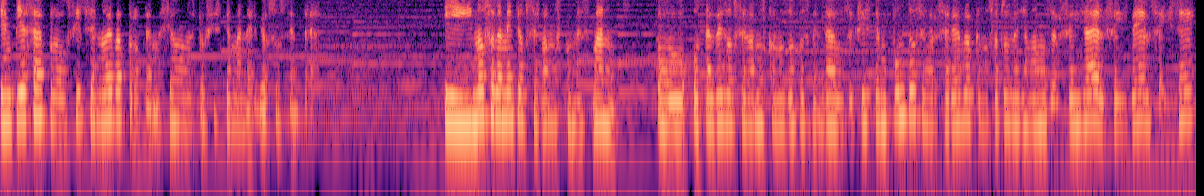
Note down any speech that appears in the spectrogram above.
empieza a producirse nueva programación en nuestro sistema nervioso central. Y no solamente observamos con las manos, o, tal vez observamos con los ojos vendados. Existen puntos en el cerebro que nosotros le llamamos el 6A, el 6B, el 6C.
